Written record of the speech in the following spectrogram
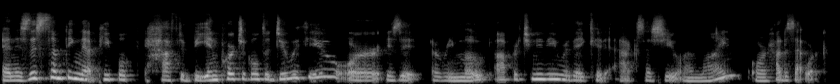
And is this something that people have to be in portugal to do with you or is it a remote opportunity where they could access you online or how does that work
